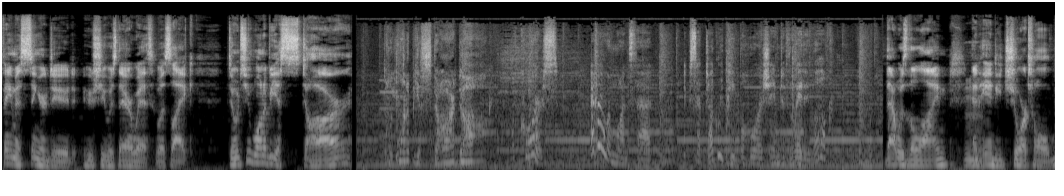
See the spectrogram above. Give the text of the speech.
famous singer dude who she was there with was like, Don't you want to be a star? Don't you want to be a star, dog? Of course. Everyone wants that. Except ugly people who are ashamed of the way they look. That was the line, and Andy chortled.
